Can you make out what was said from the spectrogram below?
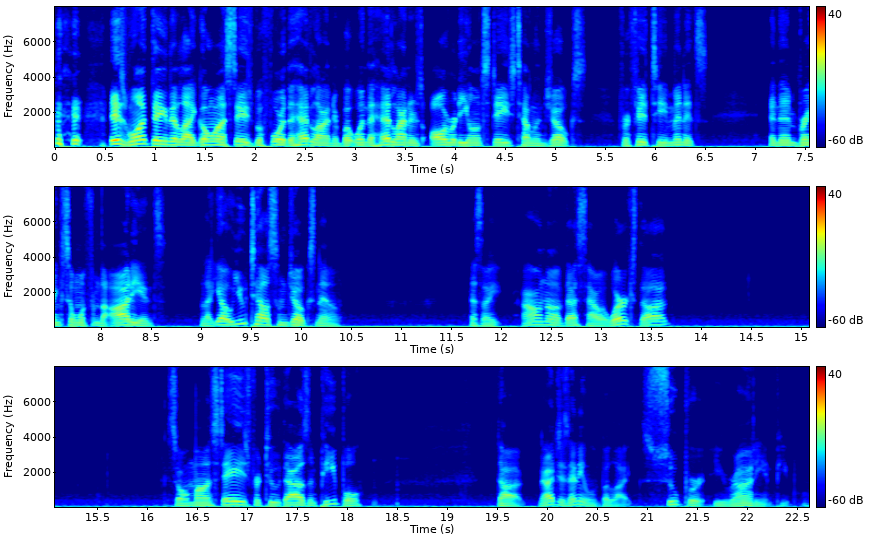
it's one thing to like go on stage before the headliner, but when the headliner's already on stage telling jokes for 15 minutes, and then bring someone from the audience, like, "Yo, you tell some jokes now." It's like I don't know if that's how it works, dog. So I'm on stage for 2,000 people, dog. Not just anyone, but like super Iranian people.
